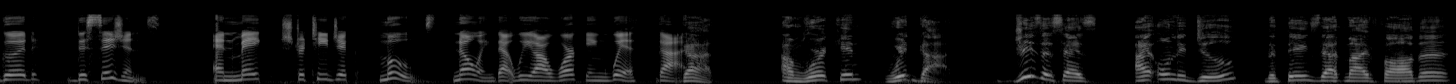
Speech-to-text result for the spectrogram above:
good decisions and make strategic moves, knowing that we are working with God. God. I'm working with God. Jesus says, I only do the things that my father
